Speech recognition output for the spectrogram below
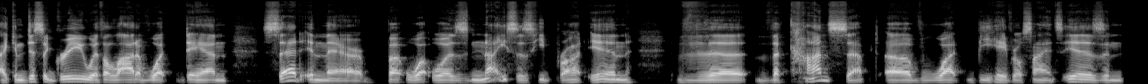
I can disagree with a lot of what Dan said in there, but what was nice is he brought in the the concept of what behavioral science is and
